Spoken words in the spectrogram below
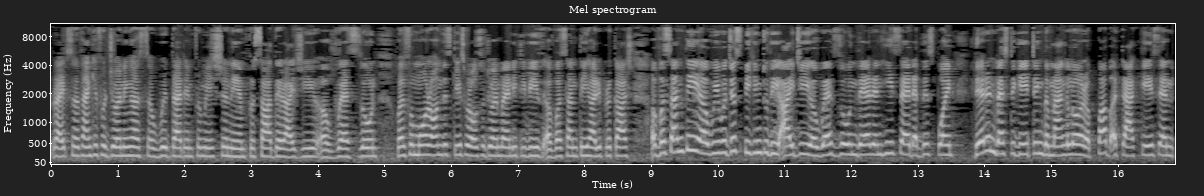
Right, sir. Thank you for joining us uh, with that information. AM Prasad, their IG uh, West Zone. Well, for more on this case, we're also joined by NDTV's uh, Vasanti Hariprakash. Uh, Vasanti, uh, we were just speaking to the IG uh, West Zone there, and he said at this point they're investigating the Mangalore pub attack case, and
